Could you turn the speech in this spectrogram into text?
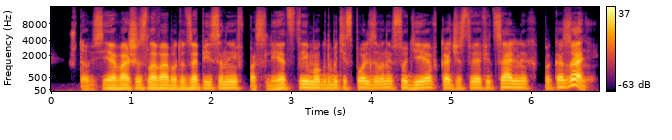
— что все ваши слова будут записаны и впоследствии могут быть использованы в суде в качестве официальных показаний».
